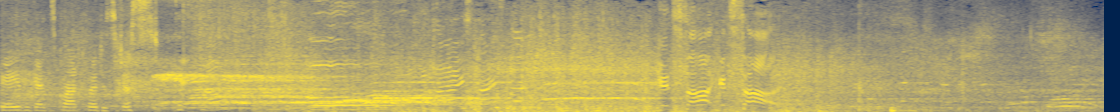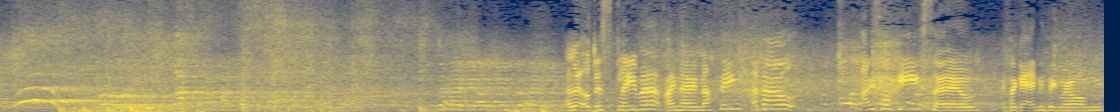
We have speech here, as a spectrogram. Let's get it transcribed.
game against Bradford has just kicked off. Oh, nice, nice, nice. Good start, good start. A little disclaimer, I know nothing about ice hockey, so if I get anything wrong,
